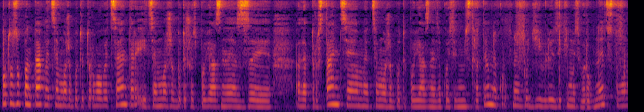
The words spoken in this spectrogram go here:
По тузу Пентаклі це може бути торговий центр, і це може бути щось пов'язане з електростанціями, це може бути пов'язане з якоюсь адміністративною крупною будівлею, з якимось виробництвом.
